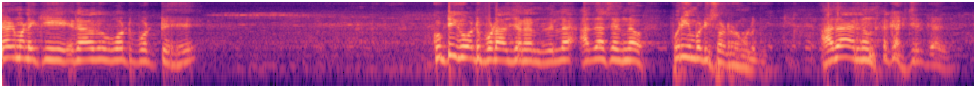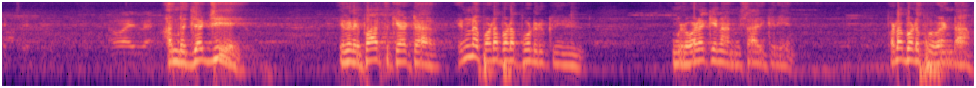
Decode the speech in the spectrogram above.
ஏழ்மலைக்கு ஏதாவது ஓட்டு போட்டு குட்டிக்கு ஓட்டு போடாத ஜனம் இருந்ததில்லை அதான் சரி இந்த புரியும்படி சொல்கிறேன் உங்களுக்கு. அதான் இருந்தால் கிடச்சிருக்காது. அந்த ஜட்ஜி எங்களை பார்த்து கேட்டார் என்ன படபடப்போடு இருக்கிறீர்கள்? உங்கள் வழக்கை நான் விசாரிக்கிறேன். படபடப்பு வேண்டாம்.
